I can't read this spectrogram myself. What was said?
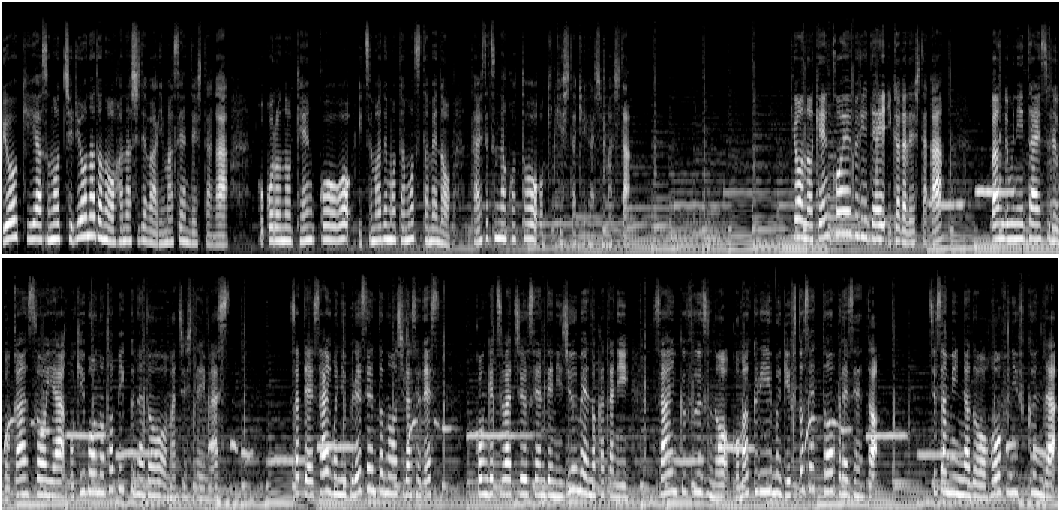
病気やその治療などのお話ではありませんでしたが心の健康をいつまでも保つための大切なことをお聞きした気がしました。今日の健康エブリデイいかがでしたか？番組に対するご感想やご希望のトピックなどをお待ちしています。さて最後にプレゼントのお知らせです。今月は抽選で20名の方にサンイクフーズのごまクリームギフトセットをプレゼント。セサミンなどを豊富に含んだ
